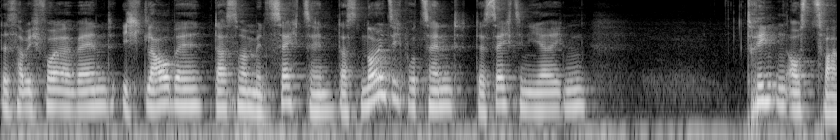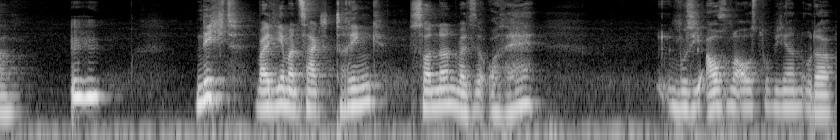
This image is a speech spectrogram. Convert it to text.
das habe ich vorher erwähnt, ich glaube, dass man mit 16, dass 90% der 16-Jährigen trinken aus Zwang. Mhm. Nicht, weil jemand sagt, trink, sondern weil sie, oh, hä? Muss ich auch mal ausprobieren? Oder,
